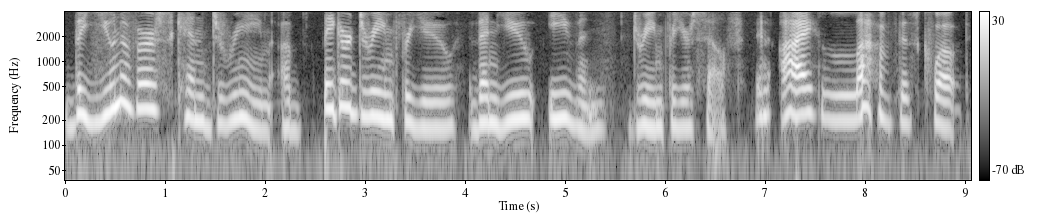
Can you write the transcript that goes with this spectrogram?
The universe can dream a bigger dream for you than you even dream for yourself. And I love this quote.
